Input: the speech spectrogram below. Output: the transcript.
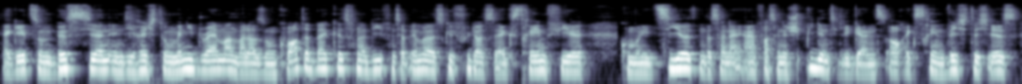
er geht so ein bisschen in die Richtung Mini-Drayman, weil er so ein Quarterback ist von der Defense. Ich habe immer das Gefühl, dass er extrem viel kommuniziert und dass er einfach seine Spielintelligenz auch extrem wichtig ist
